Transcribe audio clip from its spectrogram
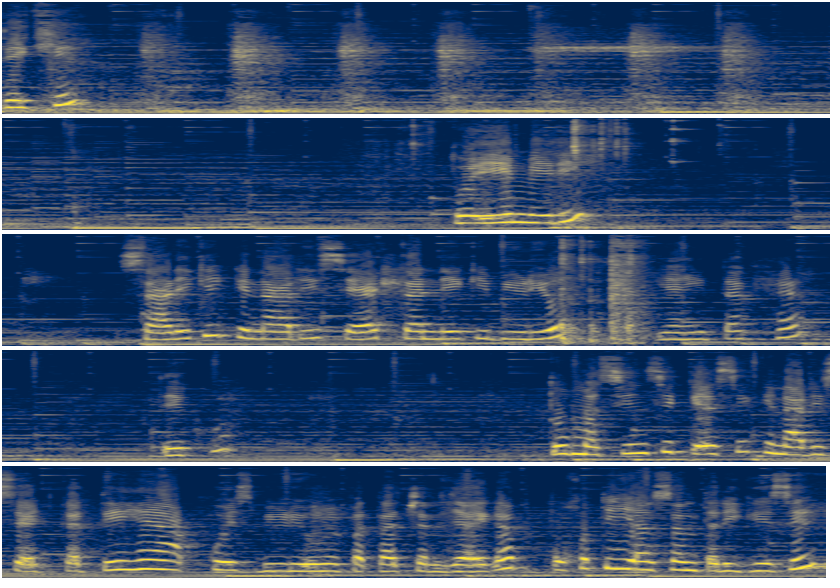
देखिए। तो ये मेरी साड़ी की किनारी सेट करने की वीडियो यहीं तक है। देखो। तो मशीन से कैसे किनारी सेट करते हैं, आपको इस वीडियो में पता चल जाएगा। बहुत ही आसान तरीके से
